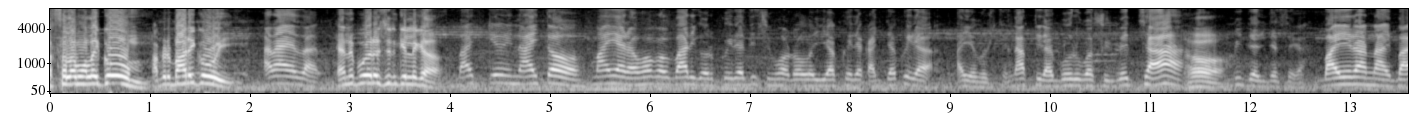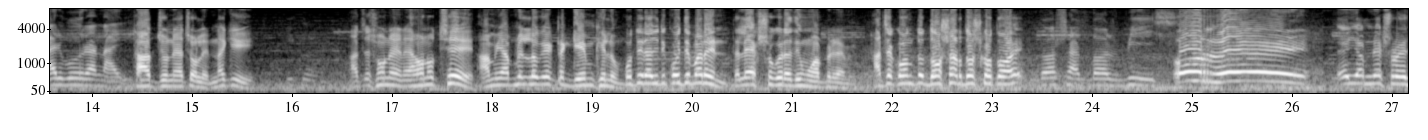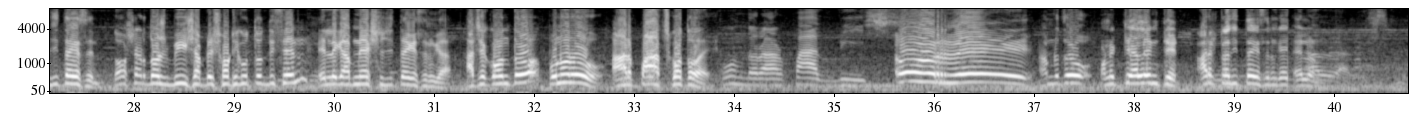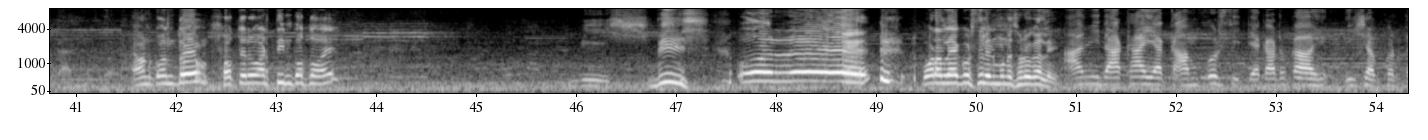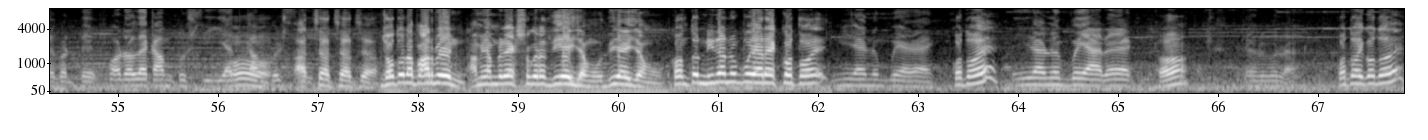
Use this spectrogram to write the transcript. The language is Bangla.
আসসালামু আলাইকুম। আপনার বাড়ি কই? আড়াই হাজার এনে বই রয়েছেন কি বাইকে নাই তো। মাইয়ারা সকল বাড়ি ঘর কইরা দিছি ফটো লইয়া কইরা কাজ্জা কইরা আইয়া বসছে। নাতিরা গরু বেচা হ্যাঁ। বিদেশ গেছে গা। বাইরা নাই বাইর বউরা নাই। সাতজনে চলেন নাকি? আচ্ছা শোনেন এখন হচ্ছে আমি আপনার লোকে একটা গেম খেলুম। প্রতিটা যদি কইতে পারেন তাহলে একশো করে দিব আপনার আমি। আচ্ছা কোন তো দশ আর দশ কত হয়? দশ আর দশ বিশ। ও রে এই আপনি একশো টাকা জিতে গেছেন। দশ আর দশ বিশ আপনি সঠিক উত্তর দিচ্ছেন এর লেগে আপনি একশো জিতে গেছেন গা। আচ্ছা কোন তো? পনেরো আর পাঁচ কত হয়? পনেরো আর পাঁচ বিশ। ও রে আমরা তো অনেক ট্যালেন্টেড আরেকটা জিতে গেছেন গা এলো এখন কোন তো? সতেরো আর তিন কত হয়? বিশ। বিশ? ওরে! পড়ালেখা করছিলেন মনে ছোটকালে? আমি ঢাকাইয়া কাম করছি টাকা টুকা হিসাব করতে করতে। ফটলে কাম করছি ইয়াত কাম করছি। আচ্ছা আচ্ছা আচ্ছা। যতটা পারবেন আমি আপনার একশো করে দিয়েই যাব দিয়েই যাব। কোন তো নিরানব্বই আর এক কত হয়? নিরানব্বই আর এক। কত হয়? নিরানব্বই আর এক। হ্যাঁ? কত হয় কত হয়?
